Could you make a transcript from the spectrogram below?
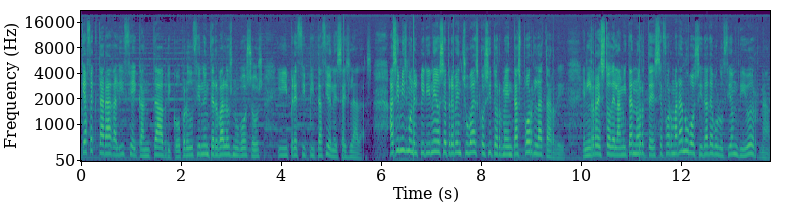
que afectará a Galicia y Cantábrico, produciendo intervalos nubosos y precipitaciones aisladas. Asimismo, en el Pirineo se prevén chubascos y tormentas por la tarde. En el resto de la mitad norte se formará nubosidad de evolución diurna.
